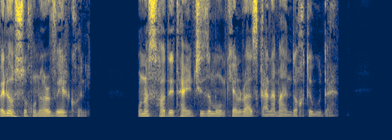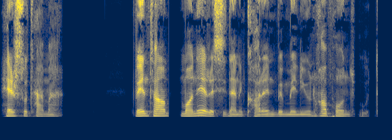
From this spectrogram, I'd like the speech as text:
ولی استخونا رو ول کنید. اونا ساده ترین چیز ممکن رو از قلم انداخته بودند. هرس و طمع. ونتام مانع رسیدن کارن به میلیون ها پوند بود.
